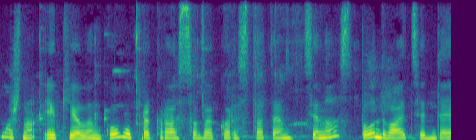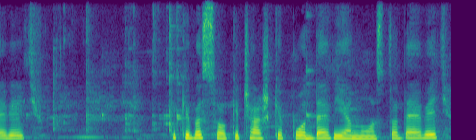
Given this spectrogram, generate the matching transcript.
Можна як ялинкову прикрасу використати. Ціна 129. Такі високі чашки по 99,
